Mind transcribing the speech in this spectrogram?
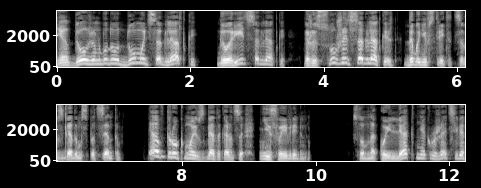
Я должен буду думать с оглядкой, говорить с оглядкой, даже слушать с оглядкой, дабы не встретиться взглядом с пациентом. А вдруг мой взгляд окажется несвоевременным? Словно на кой ляд мне окружать себя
